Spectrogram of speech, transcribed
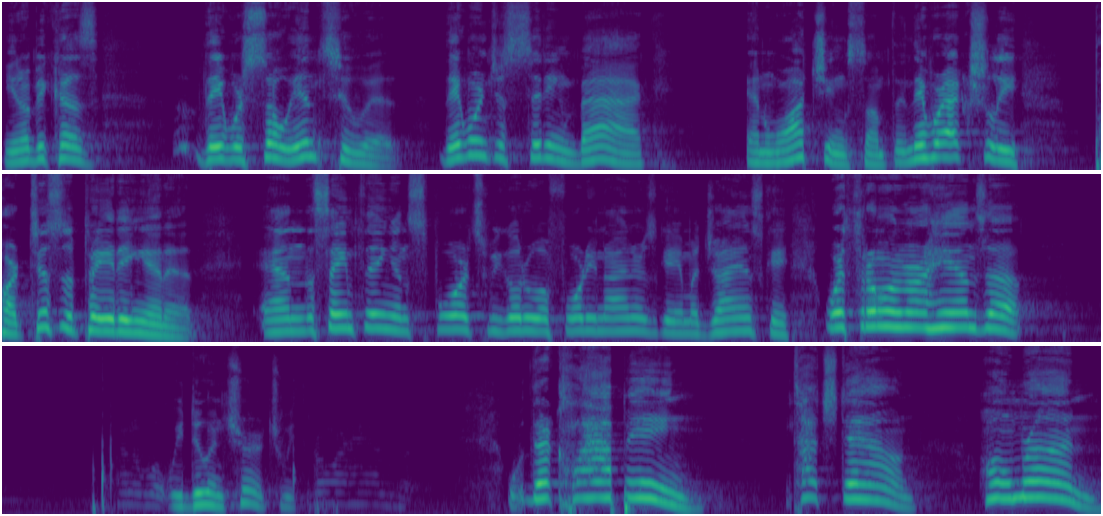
You know, because they were so into it. They weren't just sitting back and watching something, they were actually participating in it. And the same thing in sports. We go to a 49ers game, a Giants game, we're throwing our hands up. Kind of what we do in church. We throw our hands up. They're clapping. Touchdown. Home run.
